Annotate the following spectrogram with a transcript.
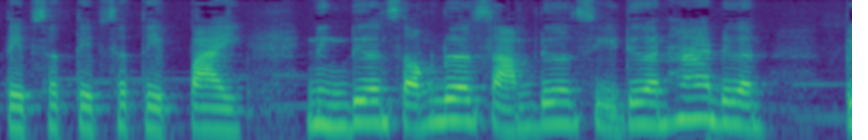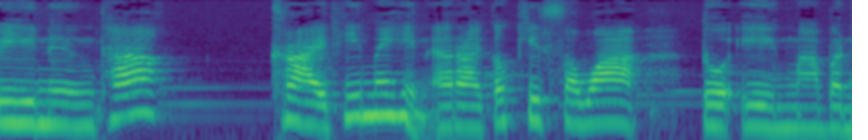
เต็ปสเต็ปสเต็ปไป 1 เดือน 2 เดือน 3 เดือน 4 เดือน 5 เดือน ปีหนึ่งถ้า ใครที่ไม่เห็นอะไรก็คิดซะว่าตัวเองมาบัน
